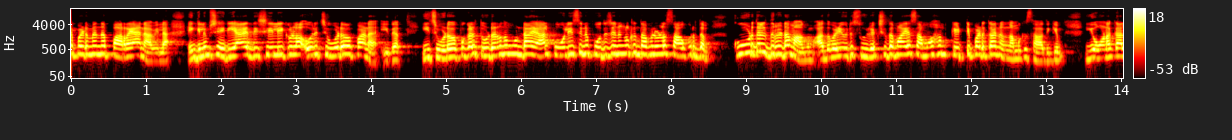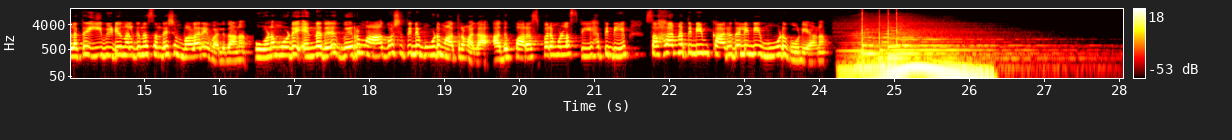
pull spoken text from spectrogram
പരിഹരിക്കപ്പെടുമെന്ന് പറയാനാവില്ല. എങ്കിലും ശരിയായ ദിശയിലേക്കുള്ള ഒരു ചുവടുവെപ്പാണ് ഇത്. ഈ ചുവടുവെപ്പുകൾ തുടർന്നും ഉണ്ടായാൽ പോലീസിനും പൊതുജനങ്ങൾക്കും തമ്മിലുള്ള സൗഹൃദം കൂടുതൽ ദൃഢമാകും. അതുവഴി ഒരു സുരക്ഷിതമായ സമൂഹം കെട്ടിപ്പടുക്കാനും നമുക്ക് സാധിക്കും. ഈ ഓണക്കാലത്ത് ഓണക്കാലത്ത് ഈ വീഡിയോ നൽകുന്ന സന്ദേശം വളരെ വലുതാണ്. ഓണം മൂട് എന്നത് വെറും ആഘോഷത്തിന്റെ മൂട് മാത്രമല്ല അത് പരസ്പരമുള്ള സ്നേഹത്തിന്റെയും സഹകരണത്തിന്റെയും കരുതലിന്റെയും മൂട് കൂടിയാണ്.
